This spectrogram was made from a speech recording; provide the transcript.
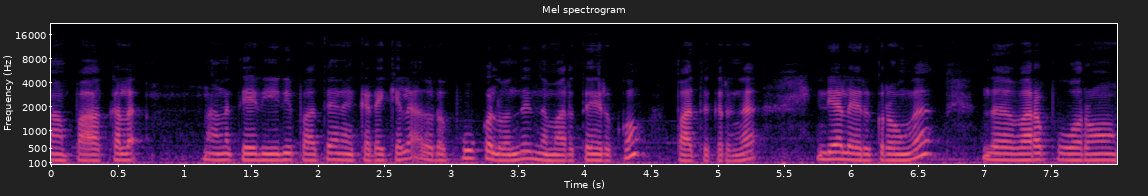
நான் பார்க்கல. நானும் தேடி தேடி பார்த்தேன். எனக்கு கிடைக்கல. அதோட பூக்கள் வந்து இந்த மாதிரி தான் இருக்கும். பார்த்துக்கிறேங்க. இந்தியாவில் இருக்கிறவங்க இந்த வரப்பு ஓரம்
